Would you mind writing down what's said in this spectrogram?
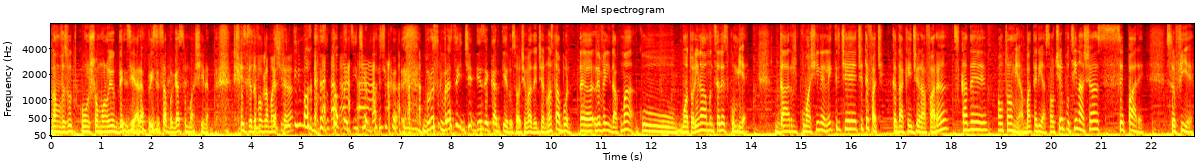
L-am văzut cu un șomonoioc de ziare aprins, s-a băgat sub mașină. Și că dă foc la mașină? Mi-a inima, a crezut că a pățit ceva și că brusc vrea să incendieze cartierul sau ceva de genul ăsta. Bun, Uh, revenind acum, cu motorina am înțeles cum e. Dar cu mașini electrice, ce te faci? Că dacă e ger afară, scade autonomia, bateria. Sau cel puțin așa se pare să fie.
